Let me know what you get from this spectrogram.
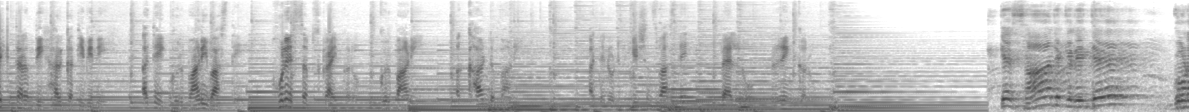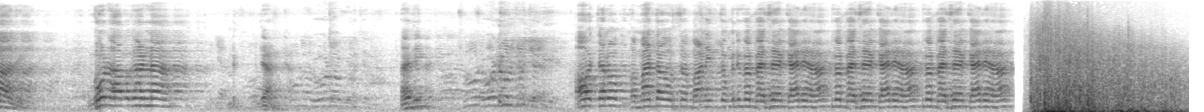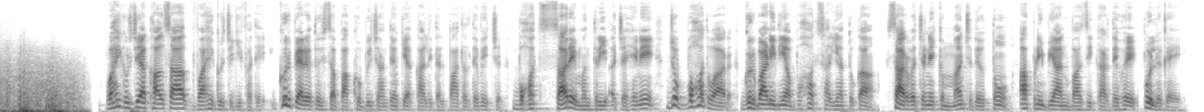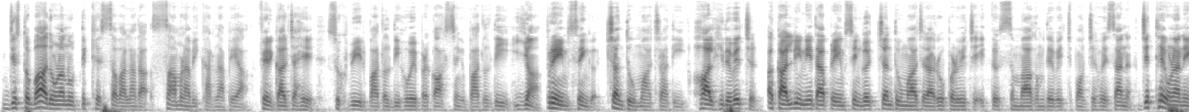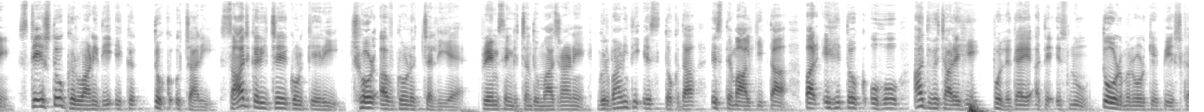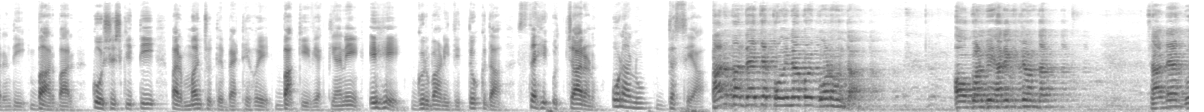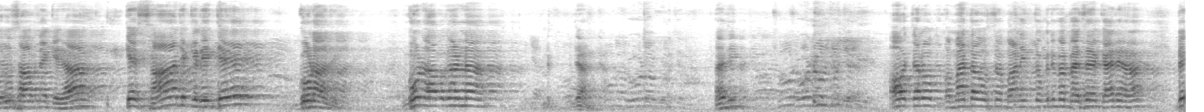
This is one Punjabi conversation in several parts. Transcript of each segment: ਸਿੱਖ ਧਰਮ ਦੀ ਹਰ ਗਤੀਵਿਧੀ ਅਤੇ ਗੁਰਬਾਣੀ ਵਾਸਤੇ ਹੁਣੇ ਸਬਸਕ੍ਰਾਈਬ ਕਰੋ ਗੁਰਬਾਣੀ, ਅਖੰਡ ਬਾਣੀ ਅਤੇ ਨੋਟੀਫਿਕੇਸ਼ਨਸ ਵਾਸਤੇ ਬੈਲ ਨੂੰ ਰਿੰਗ ਕਰੋ। ਕਿ ਸਾਂਝ ਕਰੀਜੇ ਗੁਣਾ ਦੀ। ਗੁਣ ਅਵਗਣਨਾ ਜਾਣ। ਹਾਂਜੀ। ਆਓ ਚਲੋ, ਮੈਂ ਤਾਂ ਉਸ ਬਾਣੀ ਤੋਂ ਨਹੀਂ, ਮੈਂ ਵੈਸੇ ਕਹਿ ਰਿਹਾ, ਮੈਂ ਵੈਸੇ ਕਹਿ ਰਿਹਾ, ਮੈਂ ਵੈਸੇ ਕਹਿ ਰਿਹਾ। ਵਾਹਿਗੁਰੂ ਜੀ ਕਾ ਖਾਲਸਾ, ਵਾਹਿਗੁਰੂ ਜੀ ਕੀ ਫਤਿਹ। ਗੁਰਪਿਆਰਿਓ ਤੁਸੀਂ ਸਭ ਬਾਖੂਬੀ ਜਾਣਦੇ ਹੋ ਕਿ ਅਕਾਲੀ ਦਲ ਬਾਦਲ ਦੇ ਵਿੱਚ ਬਹੁਤ ਸਾਰੇ ਮੰਤਰੀ ਅਜਿਹੇ ਨੇ ਜੋ ਬਹੁਤ ਵਾਰ ਗੁਰਬਾਣੀ ਦੀਆਂ ਬਹੁਤ ਸਾਰੀਆਂ ਤੁਕਾਂ ਸਾਰਵਜਨਿਕ ਮੰਚ ਦੇ ਉੱਤੋਂ ਆਪਣੀ ਬਿਆਨਬਾਜ਼ੀ ਕਰਦੇ ਹੋਏ ਭੁੱਲ ਗਏ, ਜਿਸ ਤੋਂ ਬਾਅਦ ਉਹਨਾਂ ਨੂੰ ਤਿੱਖੇ ਸਵਾਲਾਂ ਦਾ ਸਾਹਮਣਾ ਵੀ ਕਰਨਾ ਪਿਆ। ਫਿਰ ਗੱਲ ਚਾਹੇ ਸੁਖਬੀਰ ਬਾਦਲ ਦੀ ਹੋਵੇ, ਪ੍ਰਕਾਸ਼ ਸਿੰਘ ਬਾਦਲ ਦੀ ਜਾਂ ਪ੍ਰੇਮ ਸਿੰਘ ਚੰਦੂ ਮਾਜਰਾ ਦੀ। ਹਾਲ ਹੀ ਦੇ ਵਿੱਚ ਅਕਾਲੀ ਨੇਤਾ ਪ੍ਰੇਮ ਸਿੰਘ ਚੰਦੂ ਮਾਜਰਾ ਰੋਪੜ ਵਿੱਚ ਇੱਕ ਸਮਾਗਮ ਦੇ ਵਿੱਚ ਪਹੁੰਚੇ ਹੋਏ ਸਨ, ਜਿੱਥੇ ਉਹਨਾਂ ਨੇ ਸਟੇਜ ਤੋਂ ਗੁਰਬਾਣੀ ਦੀ ਇੱਕ ਤੁਕ ਉਚਾਰੀ, ਸਾਂਝ ਕਰੀਚੇ ਗੁਣ ਕੇਰੀ, ਛੋੜ ਅਵਗੁਣ ਚੱਲੀਐ। ਪ੍ਰੇਮ ਸਿੰਘ ਚੰਦੂ ਮਾਜਰਾ ਨੇ ਗੁਰਬਾਣੀ ਦੀ ਇਸ ਤੁਕ ਦਾ ਇਸਤੇਮਾਲ ਕੀਤਾ, ਪਰ ਇਹ ਤੁਕ ਉਹ ਅੱਧ ਵਿਚਾਲੇ ਹੀ ਭੁੱਲ ਗਏ ਅਤੇ ਇਸ ਨੂੰ ਤੋੜ ਮਰੋੜ ਕੇ ਪੇਸ਼ ਕਰਨ ਦੀ ਬਾਰ-ਬਾਰ ਕੋਸ਼ਿਸ਼ ਕੀਤੀ, ਪਰ ਮੰਚ ਉੱਤੇ ਬੈਠੇ ਹੋਏ ਬਾਕੀ ਵਿਅਕਤੀਆਂ ਨੇ ਇਹ ਗੁਰਬਾਣੀ ਦੀ ਤੁਕ ਦਾ ਸਹੀ ਉਚਾਰਨ ਉਹਨਾਂ ਨੂੰ ਦੱਸਿਆ। ਹਰ ਬੰਦੇ 'ਚ ਕੋਈ ਨਾ ਕੋਈ ਗੁਣ ਹੁੰਦਾ। ਔਗੁਣ ਵੀ ਹਰ ਇੱਕ 'ਚ ਹੁੰਦਾ। ਸਾਡੇ ਗੁਰੂ ਸਾਹਿਬ ਨੇ ਕਿਹਾ ਕਿ ਸਾਂਝ ਕਰੀਜੇ ਗੁਣਾ ਦੀ। ਗੁਣ ਅਵਗਣਨਾ ਜਾਣ। ਹਾਂਜੀ? ਆਓ ਚਲੋ। ਮੈਂ ਤਾਂ ਉਸ ਬਾਣੀ ਤੋਂ ਨਹੀਂ ਮੈਂ ਵੈਸੇ ਕਹਿ ਰਿਹਾ। ਵੀ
